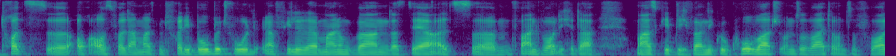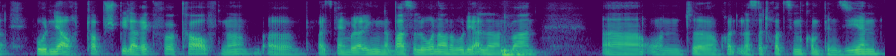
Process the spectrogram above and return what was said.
Trotz äh, auch Ausfall damals mit Freddy Bobic, wo ja viele der Meinung waren, dass der als ähm, Verantwortliche da maßgeblich war, Nico Kovac und so weiter und so fort. Wurden ja auch Top-Spieler wegverkauft. Ne? Äh, ich weiß gar nicht, wo da liegen, in Barcelona oder wo die alle dann waren. Äh, und äh, konnten das ja trotzdem kompensieren.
